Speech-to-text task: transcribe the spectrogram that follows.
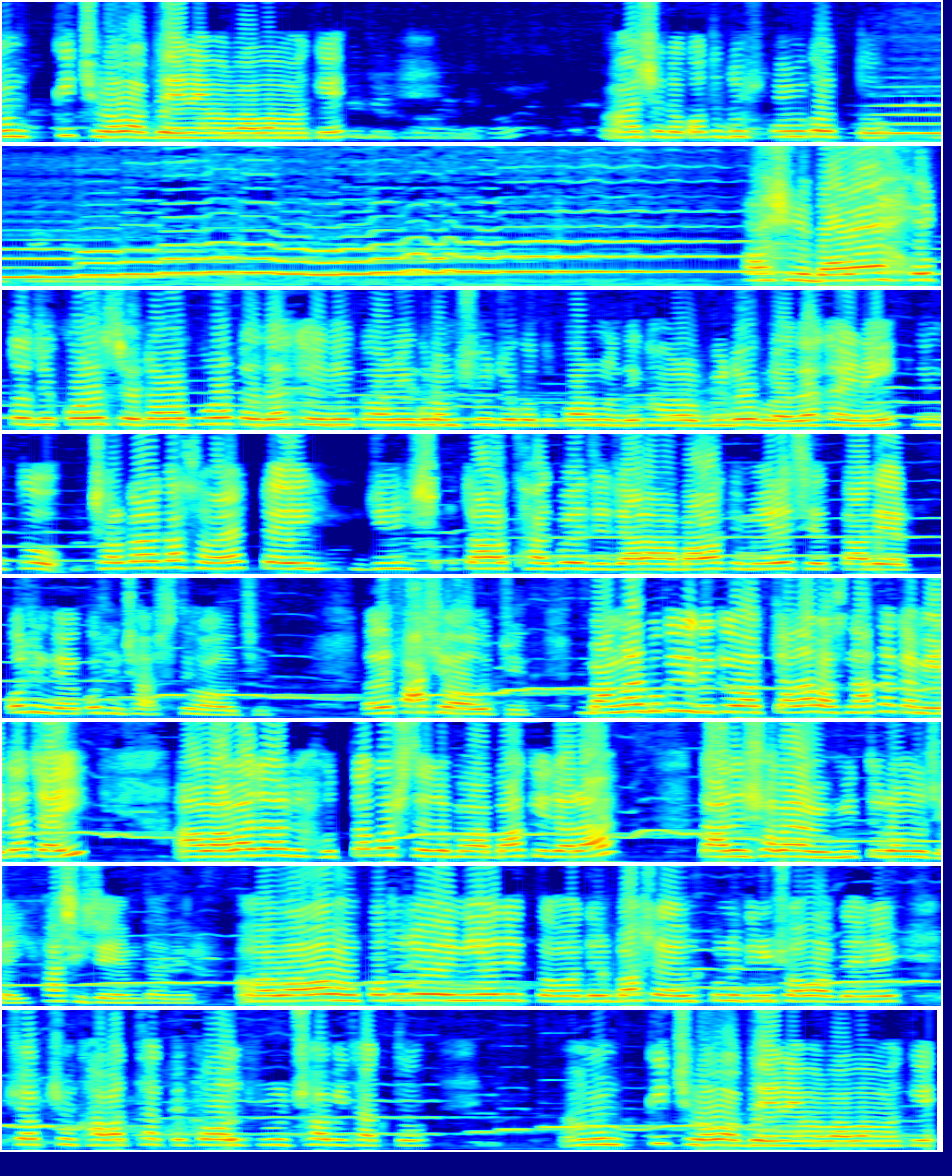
এমন কিছুর অভাব দেয়নি আমার বাবা আমাকে। আমার সাথে কত দুষ্টামি করতো। আসলে বাবা হত্যা যে করেছে, এটা আমার পুরোটা দেখায়নি, কারণ এগুলো আমি সহ্য করতে পারব না দেখে আমার ভিডিওগুলো দেখাই নেই কিন্তু সরকারের কাছে আমার একটাই জিনিস চাওয়া থাকবে যে, যারা আমার বাবাকে মেরেছে, তাদের কঠিন থেকে কঠিন শাস্তি হওয়া উচিত। তাদের ফাঁসি হওয়া উচিত। বাংলার বুকে যদি কেউ আর চাঁদাবাজ না থাকে, আমি এটা চাই। আমার বাবা যারা হত্যা করছে বাবাকে যারা তাদের সবাই আমি মৃত্যুদণ্ড চাই, ফাঁসি চাই আমি তাদের। আমার বাবা আমার কত জায়গায় নিয়ে যেত, আমাদের বাসায় কোনো জিনিস অভাব দেয় নাই। সবসময় খাবার থাকতো, ফল ফ্রুট সবই থাকতো। এমন কিছুর অভাব দেয়নি আমার বাবা আমাকে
